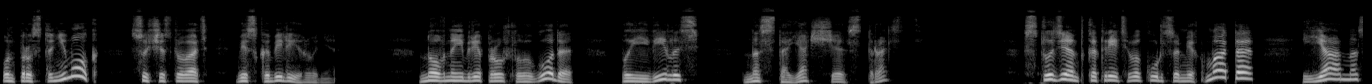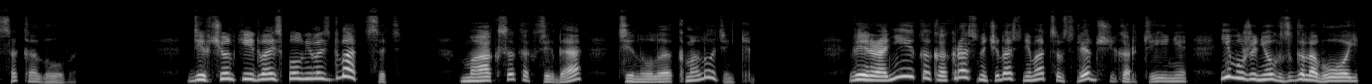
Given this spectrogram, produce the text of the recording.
он просто не мог существовать без кабелирования. Но в ноябре прошлого года появилась настоящая страсть. Студентка третьего курса мехмата Яна Соколова. Девчонке едва исполнилось двадцать. Макса, как всегда, тянула к молоденьким. Вероника как раз начала сниматься в следующей картине, и муженек с головой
